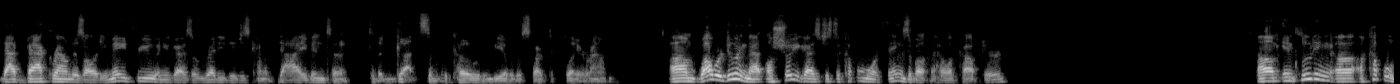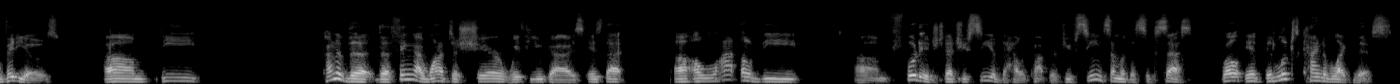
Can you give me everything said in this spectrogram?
that background is already made for you and you guys are ready to just kind of dive into to the guts of the code and be able to start to play around. Um, while we're doing that, I'll show you guys just a couple more things about the helicopter, um, including uh, a couple of videos. Um, the kind of the, the thing I wanted to share with you guys is that uh, a lot of the um, footage that you see of the helicopter, if you've seen some of the success, well, it, it looks kind of like this.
